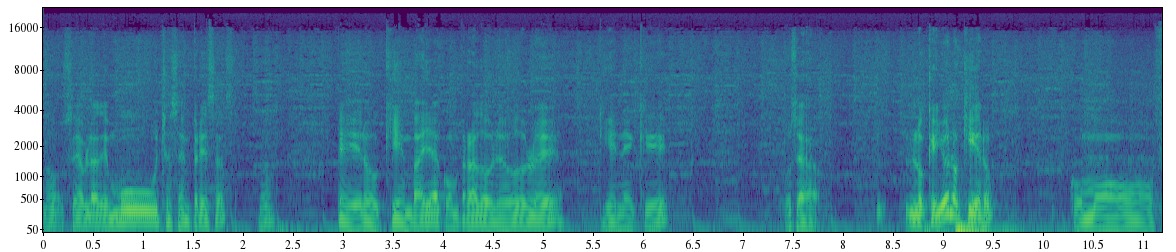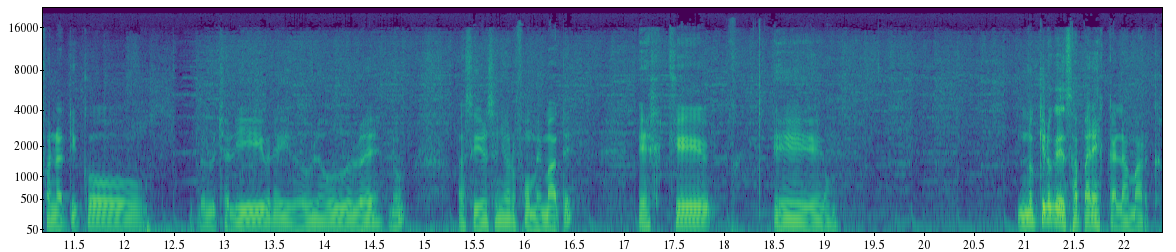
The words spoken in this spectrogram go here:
¿no? Se habla de muchas empresas, ¿no? Pero quien vaya a comprar WWE tiene que, o sea, lo que yo no quiero como fanático de lucha libre y de WWE, ¿no? Así el señor Fome Mate, es que eh, no quiero que desaparezca la marca,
